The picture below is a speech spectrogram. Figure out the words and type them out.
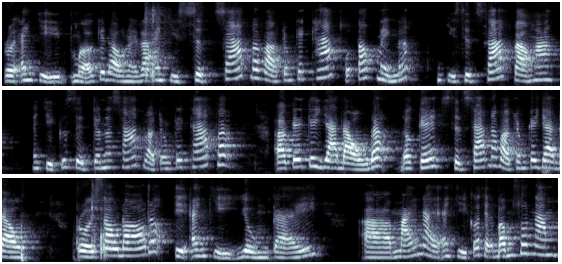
Rồi anh chị mở cái đầu này ra anh chị xịt sát nó vào trong cái khác của tóc mình đó. Anh chị xịt sát vào ha. Anh chị cứ xịt cho nó sát vào trong cái khác á. À, cái cái da đầu đó ok? Xịt sát nó vào trong cái da đầu rồi sau đó đó thì anh chị dùng cái à, máy này anh chị có thể bấm số 5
